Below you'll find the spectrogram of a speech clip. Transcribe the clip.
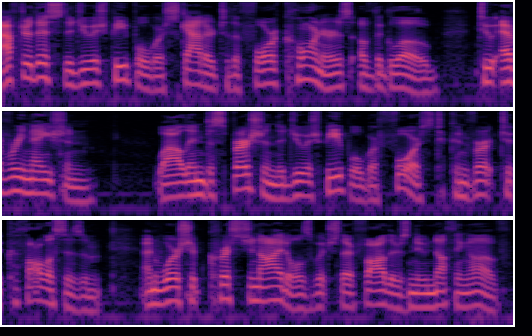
After this, the Jewish people were scattered to the four corners of the globe, to every nation. While in dispersion, the Jewish people were forced to convert to Catholicism and worship Christian idols which their fathers knew nothing of.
